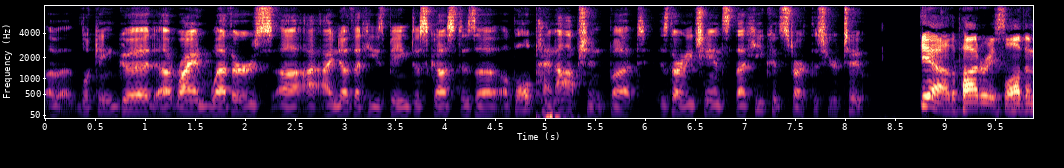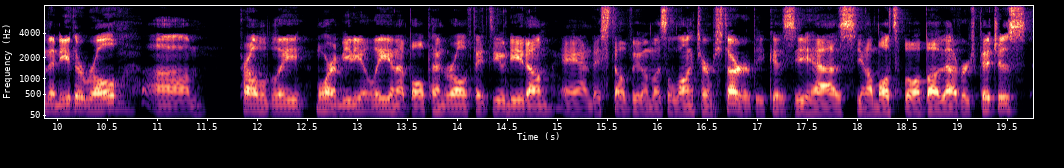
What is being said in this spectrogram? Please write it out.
uh looking good, uh, Ryan Weathers. I, I, know that he's being discussed as a, a, bullpen option, but is there any chance that he could start this year too? Yeah, the Padres love him in either role. Um, probably more immediately in a bullpen role if they do need him, and they still view him as a long term starter because he has you know multiple above average pitches.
